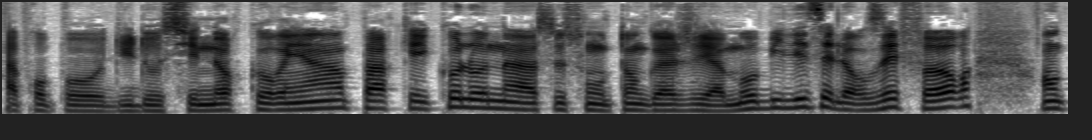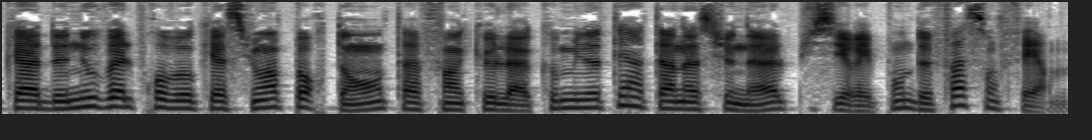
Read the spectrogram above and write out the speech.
À propos du dossier nord-coréen, Park et Colonna se sont engagés à mobiliser leurs efforts en cas de nouvelles provocations importantes afin que la communauté internationale puisse y répondre de façon ferme.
